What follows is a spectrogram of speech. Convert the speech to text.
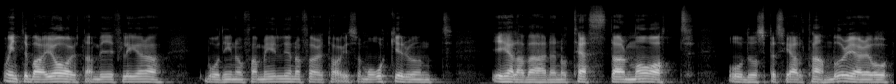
Och inte bara jag, utan vi är flera både inom familjen och företaget som åker runt i hela världen och testar mat och då speciellt hamburgare. Och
